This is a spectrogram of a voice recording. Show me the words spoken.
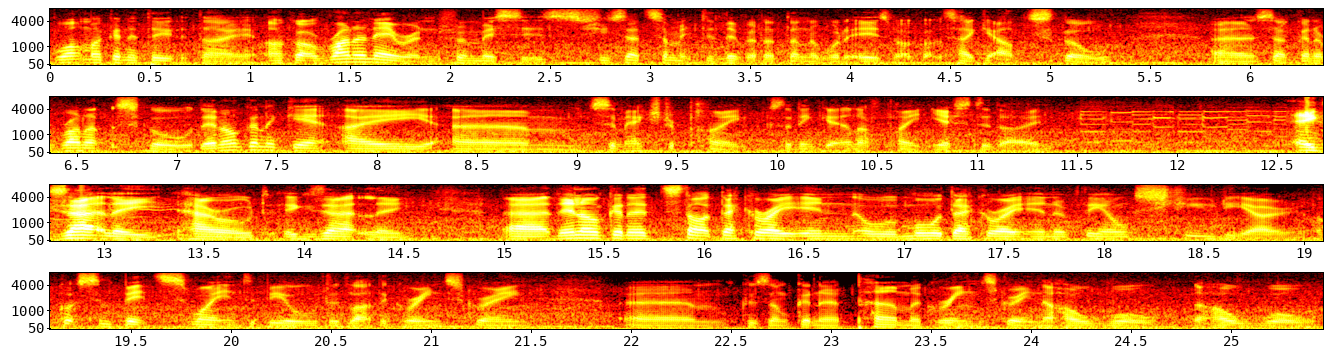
What am I gonna do today? I've got to run an errand for Mrs. She's had something delivered. I don't know what it is, but I've got to take it up to school. Uh, so I'm going to run up to school. Then I'm going to get a um, some extra paint because I didn't get enough paint yesterday. Exactly, Harold. Exactly. Uh, then I'm going to start decorating, or more decorating of the old studio. I've got some bits waiting to be ordered, like the green screen, because um, I'm going to perma green screen the whole wall, the whole wall,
